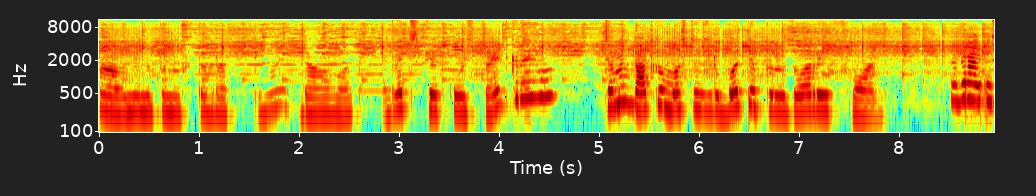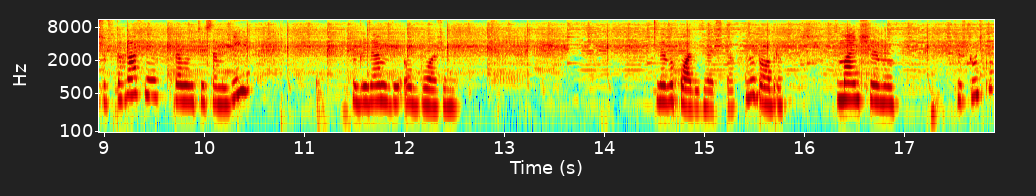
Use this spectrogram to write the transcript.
А, вони, напевно, фотографії кидають. Да, от. Давайте спочатку ось це відкриємо. В цьому додатку можете зробити прозорий фон. Вибираємо іншу фотографію, робимо ті самі дії. Обрізаємо обложення. Не виходить, значить так. Ну добре. Зменшуємо цю штучку.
